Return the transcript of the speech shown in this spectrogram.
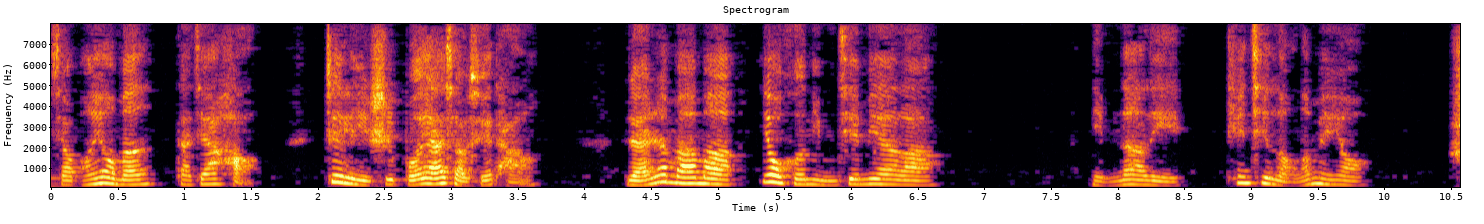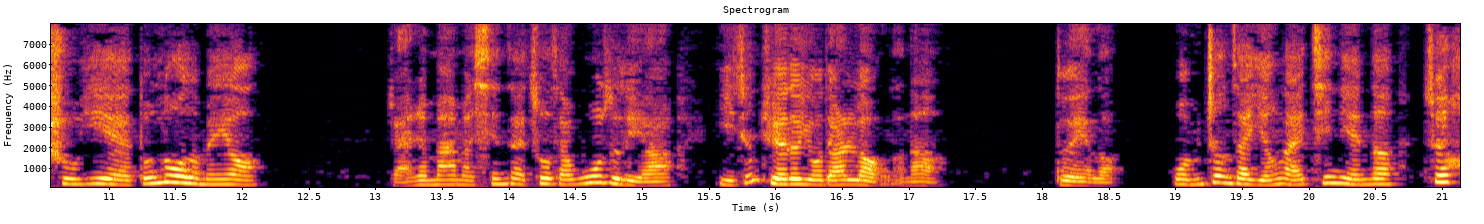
小朋友们，大家好！这里是博雅小学堂，然然妈妈又和你们见面啦。你们那里天气冷了没有？树叶都落了没有？然然妈妈现在坐在屋子里啊，已经觉得有点冷了呢。对了，我们正在迎来今年的最后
